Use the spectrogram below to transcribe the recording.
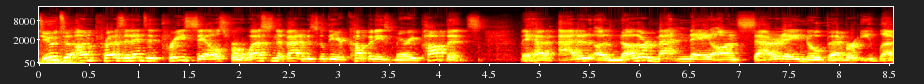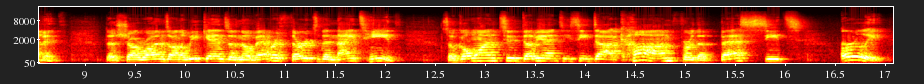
Due to unprecedented pre-sales for West Nevada Musical Theater Company's Mary Poppins, they have added another matinee on Saturday, November 11th. The show runs on the weekends of November 3rd to the 19th. So go on to WNMTC.com for the best seats early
